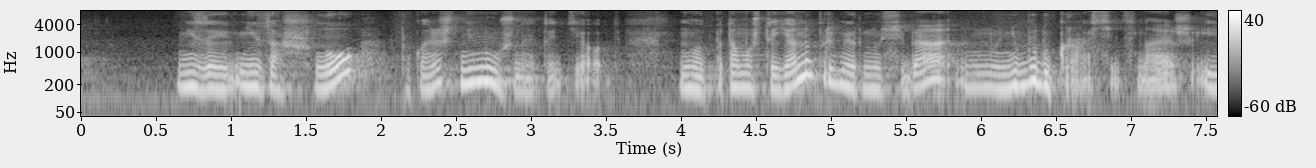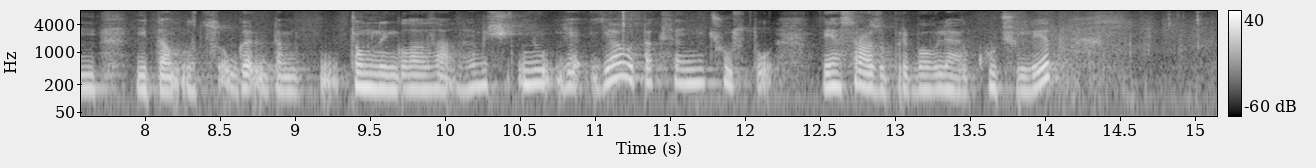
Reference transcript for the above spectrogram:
не, за, не зашло, то, конечно, не нужно это делать. Вот, потому что я, например, ну, себя ну, не буду красить, знаешь, и, и там, вот, там темные глаза. Ну, я, я вот так себя не чувствую. Я сразу прибавляю кучу лет,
